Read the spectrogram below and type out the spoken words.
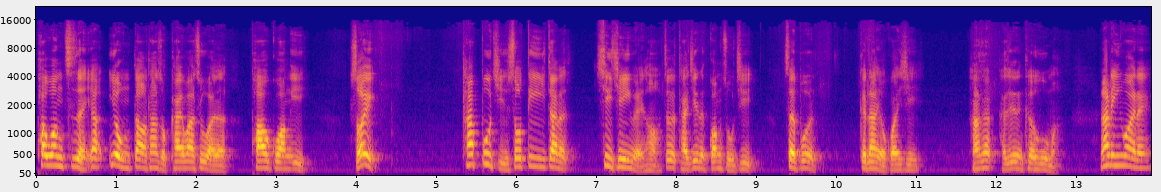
抛光制人要用到它所开发出来的抛光液，所以它不仅说第一代的细晶圆哈，这个台积的光阻剂这部分跟它有关系。它是台积的客户嘛？那另外呢，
